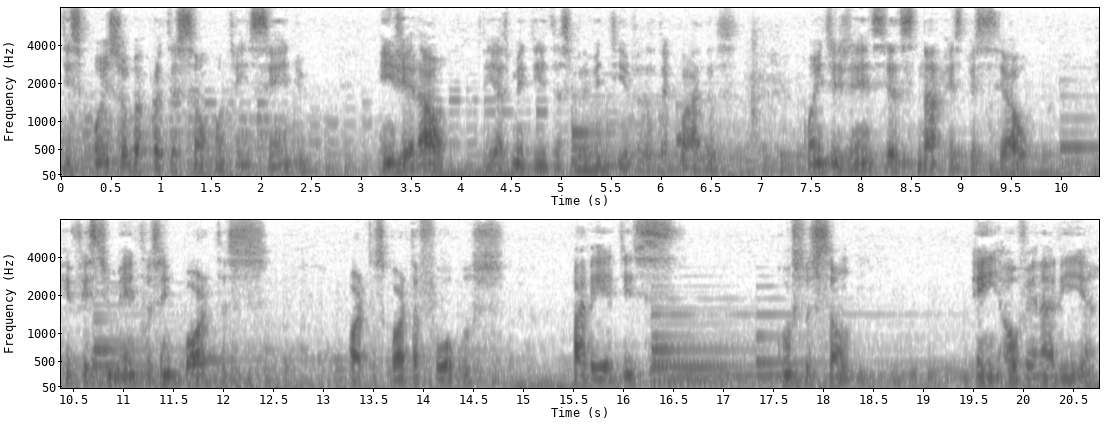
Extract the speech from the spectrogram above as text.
dispõe sobre a proteção contra incêndio em geral e as medidas preventivas adequadas, com exigências na especial revestimentos em portas, portas corta-fogos, paredes, construção em alvenaria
